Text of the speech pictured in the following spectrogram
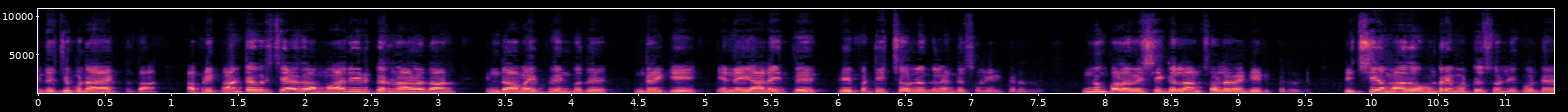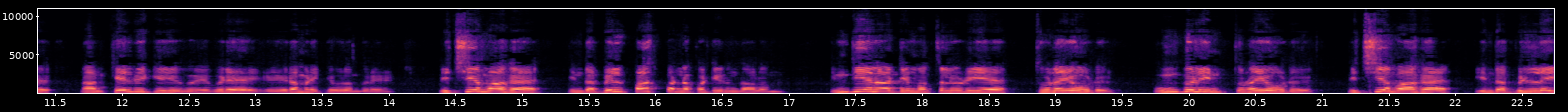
இந்த ஜிபுனா ஆக்ட் தான். அப்படி கான்ட்ரவர்சியாக மாறி இருக்கிறதுனால தான் இந்த அமைப்பு என்பது இன்றைக்கு என்னை அழைத்து இதை பற்றி சொல்லுங்கள் என்று சொல்லியிருக்கிறது. இன்னும் பல விஷயங்கள் நான் சொல்ல வேண்டியிருக்கிறது. நிச்சயமாக ஒன்றை மட்டும் சொல்லிக்கொண்டு நான் கேள்விக்கு விட இடமளிக்க விரும்புகிறேன். நிச்சயமாக இந்த பில் பாஸ் பண்ணப்பட்டிருந்தாலும் இந்திய நாட்டின் மக்களுடைய துணையோடு உங்களின் துணையோடு நிச்சயமாக இந்த பில்லை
